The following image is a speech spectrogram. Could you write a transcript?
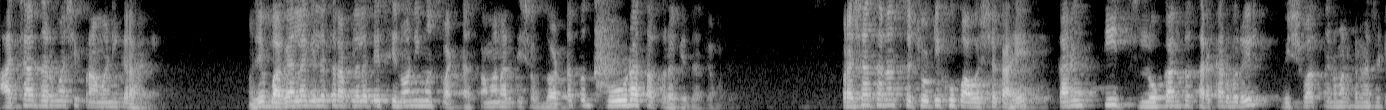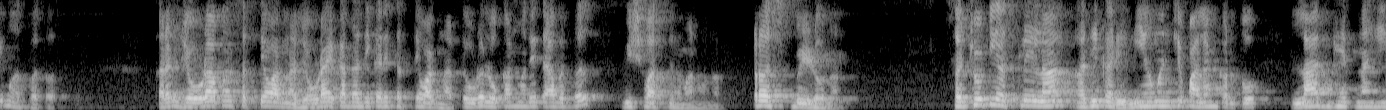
आचार धर्माशी प्रामाणिक राहणे. म्हणजे बघायला गेलं तर आपल्याला ते सिनॉनिमस वाटतात समानार्थी शब्द वाटतात पण थोडासा फरक आहे त्याच्यामध्ये. प्रशासनात सचोटी खूप आवश्यक आहे कारण तीच लोकांचा सरकारवरील विश्वास निर्माण करण्यासाठी महत्वाचं असतं. कारण जेवढं आपण सत्य वागणार जेवढा एखादा अधिकारी सत्य वागणार तेवढं लोकांमध्ये त्याबद्दल विश्वास निर्माण होणार ट्रस्ट बिल्ड होणार. सचोटी असलेला अधिकारी नियमांचे पालन करतो लाच घेत नाही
